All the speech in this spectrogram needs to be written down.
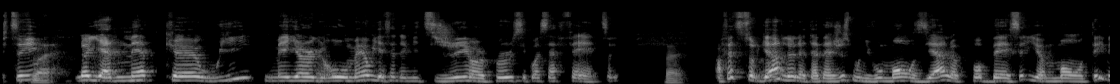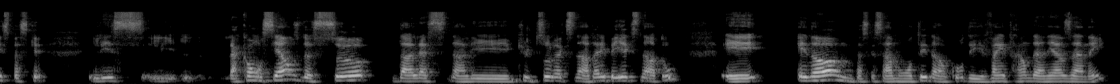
Puis, tu sais, là, ils admettent que oui, mais il y a un gros mais où ils essaient de mitiger un peu c'est quoi ça fait, tu sais. En fait, si tu regardes, là, le tabagisme au niveau mondial n'a pas baissé, il a monté, mais c'est parce que les, la conscience de ça dans, la, dans les cultures occidentales, les pays occidentaux, est énorme parce que ça a monté dans le cours des 20-30 dernières années.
